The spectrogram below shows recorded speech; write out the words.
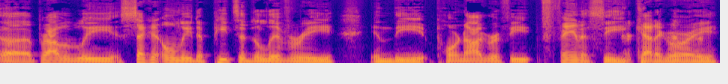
uh probably second only to pizza delivery in the pornography fantasy category,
